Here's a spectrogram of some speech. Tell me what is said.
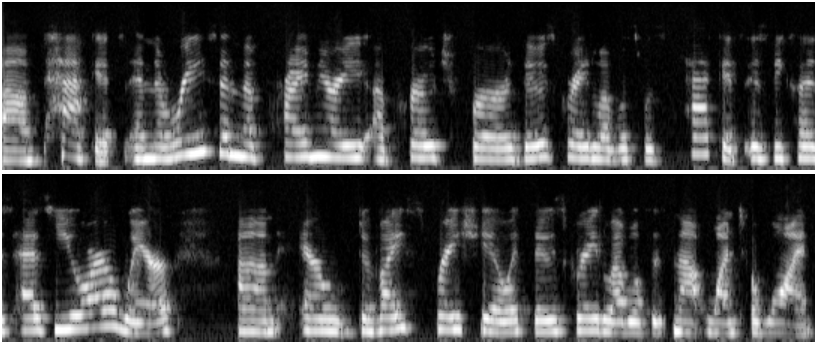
um, packets. And the reason the primary approach for those grade levels was packets is because, as you are aware, um, our device ratio at those grade levels is not one to one.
